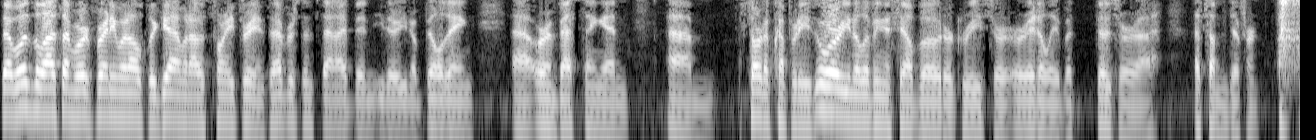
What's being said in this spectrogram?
that was the last time I worked for anyone else again when I was 23, and so ever since then I've been either you know building uh, or investing in um, startup companies, or you know living in a sailboat or Greece or, or Italy. But those are uh, that's something different.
